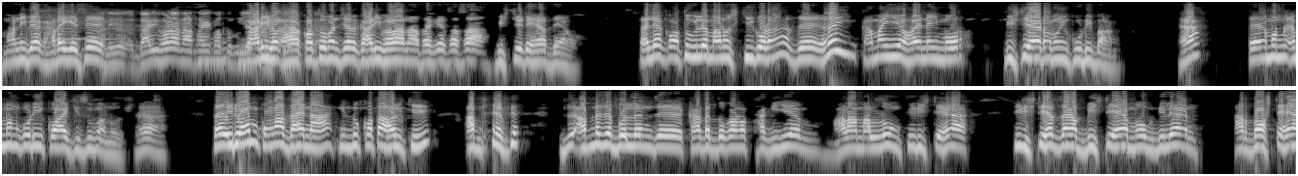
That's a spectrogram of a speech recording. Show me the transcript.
মানি ব্যাগ হারে গেছে। মানে গাড়ি ভাড়া না থাকে কত গাড়ি হ্যাঁ, কত মানুষের গাড়ি ভাড়া না থাকে চাচা বৃষ্টি টাকা দেও। তাহলে কতগুলো মানুষ কি করে যে এই কামাইয়ে হয় নাই মোর বৃষ্টি টাকাটা মই কুড়ি পাং হ্যাঁ? এমন এমন করি কয় কিছু মানুষ হ্যাঁ? তা এরকম করা যায় না, কিন্তু কথা হল কি, আপনি আপনি যে বললেন যে কাঠের দোকানত থাকিয়ে ভাড়া মারলুম তিরিশ টাকা, তিরিশ টাকার জায়গা বিশ টাকা মুখ দিলেন আর দশ টাকা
